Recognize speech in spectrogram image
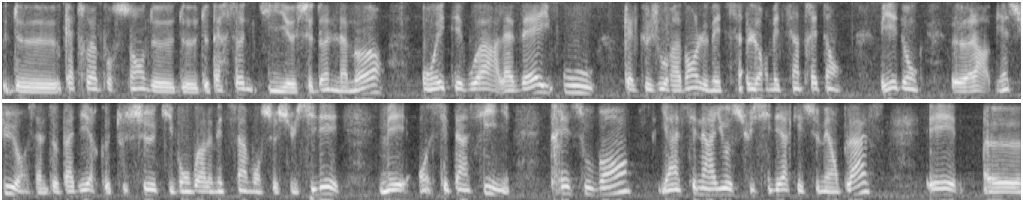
de 80% de, de, de personnes qui euh, se donnent la mort ont été voir la veille ou quelques jours avant le médecin, leur médecin traitant. Vous voyez donc, euh, alors bien sûr, ça ne veut pas dire que tous ceux qui vont voir le médecin vont se suicider, mais c'est un signe. Très souvent, il y a un scénario suicidaire qui se met en place et euh,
